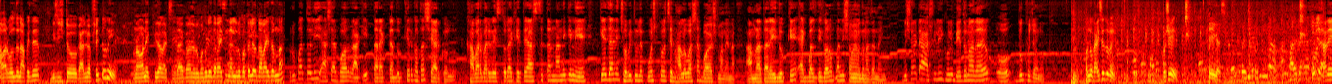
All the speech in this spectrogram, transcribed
আমার বন্ধু নাফিজের বিশিষ্ট গাছ ব্যবসায়ী তো উনি। আমার অনেক খিদা লাগছে যার কারণে রূপাতলি দাঁড়াইছি নাহলে রূপাতলিও দাঁড়াইতাম না। রূপাতলি আসার পর রাকিব তার একটা দুঃখের কথা শেয়ার করল। খাবার বাড়ির রেস্তোরাঁ খেতে আসছে তার নানিকে নিয়ে। কে জানি ছবি তুলে পোস্ট করেছে ভালোবাসা বয়স মানে না। আমরা তার এই দুঃখে এক বালতি গরম পানি সমবেদনা জানাই। বিষয়টা আসলেই খুবই বেদনাদায়ক ও দুঃখজনক। বন্ধু খাইছে তুমি? খুশি? ঠিক আছে। সানি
